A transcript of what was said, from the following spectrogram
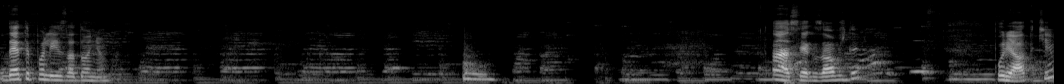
Де ти полізла, доню? Нас, як завжди, порядки.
